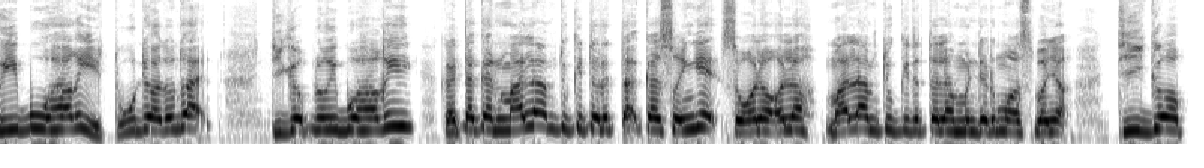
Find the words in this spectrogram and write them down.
ribu hari. Tu dia tuan-tuan. 30 ribu hari, katakan malam tu kita letakkan seringgit, seolah-olah malam tu kita telah menderma sebanyak 30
